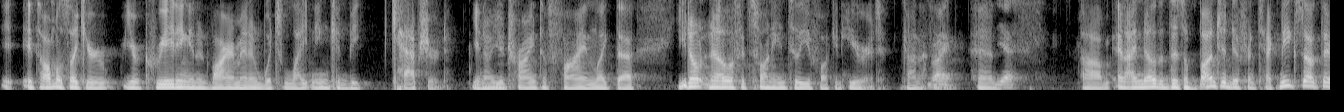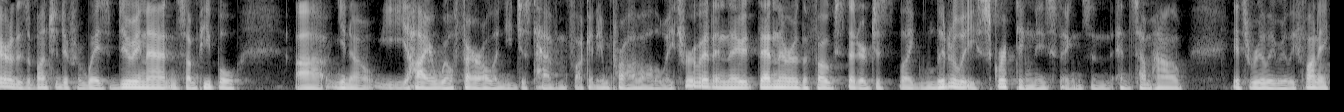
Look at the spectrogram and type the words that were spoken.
it, it's almost like you're you're creating an environment in which lightning can be captured. You know, you're trying to find like the you don't know if it's funny until you fucking hear it kind of thing. Right. And yes. um, and I know that there's a bunch of different techniques out there. There's a bunch of different ways of doing that. And some people, uh, you know, you hire Will Ferrell and you just have him fucking improv all the way through it. And they, then there are the folks that are just like literally scripting these things, and and somehow it's really really funny.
